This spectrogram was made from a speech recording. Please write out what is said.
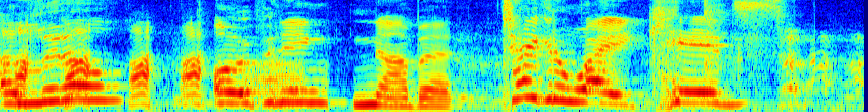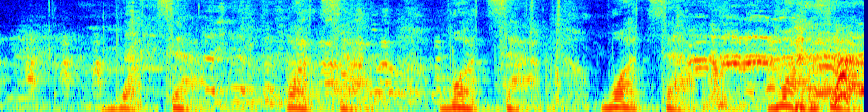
a little opening number. Take it away, kids. WhatsApp, WhatsApp, WhatsApp, WhatsApp, WhatsApp,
